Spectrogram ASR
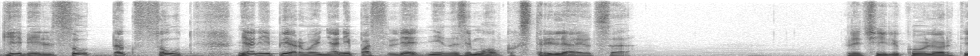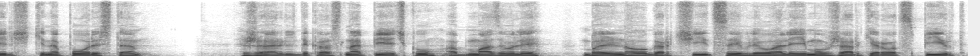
гибель, суд так суд. Не они первые, не они последние на зимовках стреляются. Лечили Колю артельщики напористо, жарили до красна печку, обмазывали больного горчицей, вливали ему в жаркий рот спирт,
